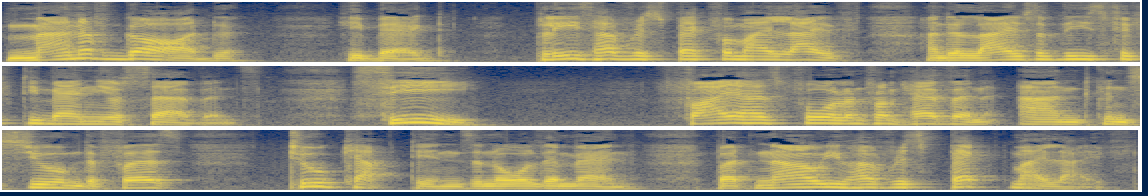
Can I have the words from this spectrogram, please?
Man of God, he begged, please have respect for my life and the lives of these fifty men, your servants. See, fire has fallen from heaven and consumed the first two captains and all their men. But now you have respect my life.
